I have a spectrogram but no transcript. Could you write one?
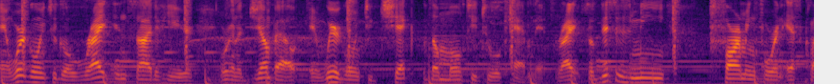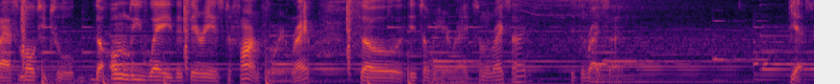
And we're going to go right inside of here. We're gonna jump out and we're going to check the multi-tool cabinet, right? So this is me farming for an S-class multi-tool, the only way that there is to farm for it, right? So it's over here, right? It's on the right side is the right side. Yes.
